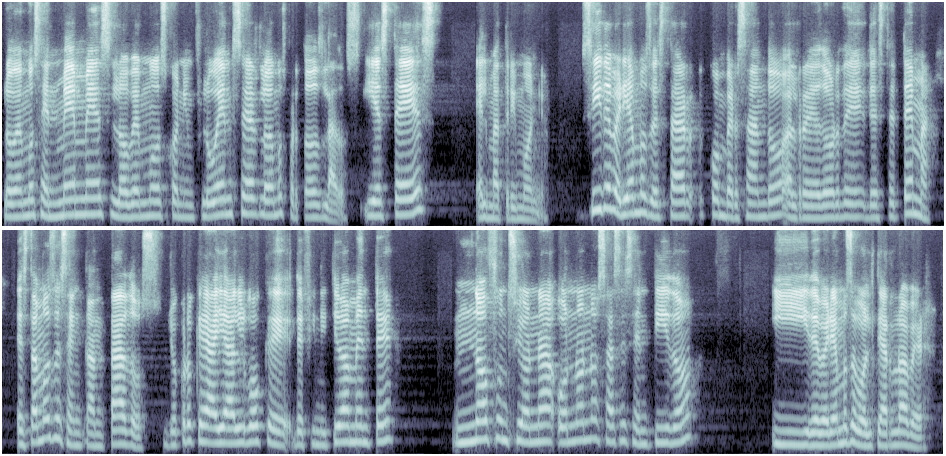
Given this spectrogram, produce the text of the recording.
lo vemos en memes, lo vemos con influencers, lo vemos por todos lados. Y este es el matrimonio. Sí deberíamos de estar conversando alrededor de, este tema. Estamos desencantados. Yo creo que hay algo que definitivamente no funciona o no nos hace sentido y deberíamos de voltearlo a ver.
